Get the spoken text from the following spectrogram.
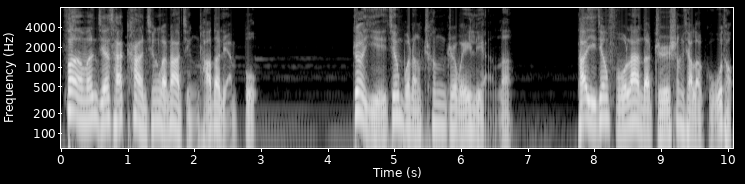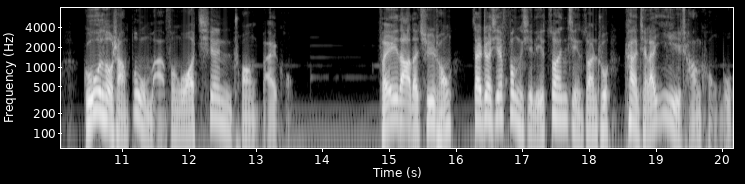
范文杰才看清了那警察的脸部。这已经不能称之为脸了，他已经腐烂的只剩下了骨头，骨头上布满蜂窝，千疮百孔，肥大的蛆虫。在这些缝隙里钻进钻出，看起来异常恐怖。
